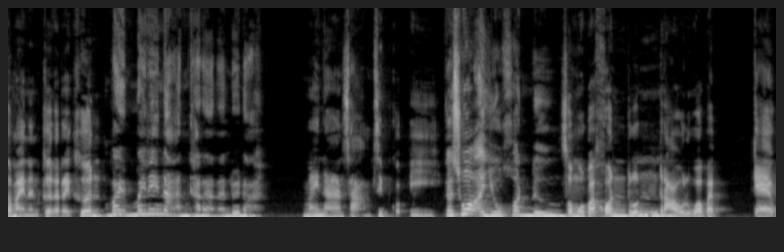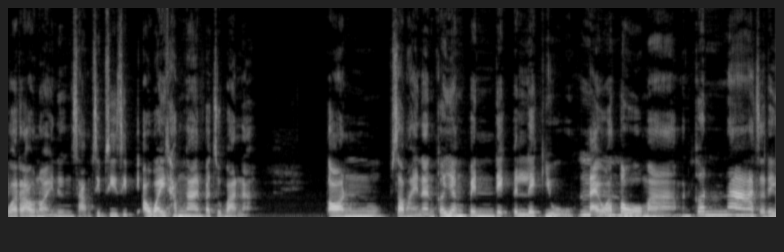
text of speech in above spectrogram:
สมัยนั้นเกิดอะไรขึ้น ไม่ไม่ได้นานขนาดนั้นด้วยนะ ไม่นานสามสิบกว่าปี ก็ช่วงอายุคนหนึ่งสมมุติว่าคนรุ่นเราหรือว่าแบบแก่กว่าเราหน่อยหนึ่งสามสิบสี่สิบเอาไว้ทำงานปัจจุบันอะตอนสมัยนั้นก็ยังเป็นเด็กเป็นเล็กอยู่ แต่ว่าโตมามันก็น่าจะได้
